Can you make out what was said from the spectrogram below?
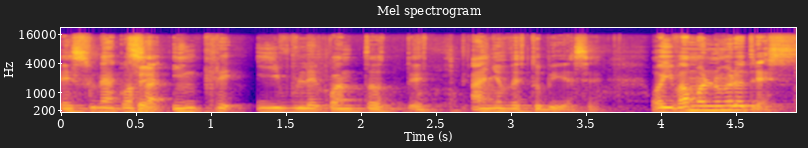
Es una cosa increíble cuántos años de estupideces. Oye, vamos al número 3.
